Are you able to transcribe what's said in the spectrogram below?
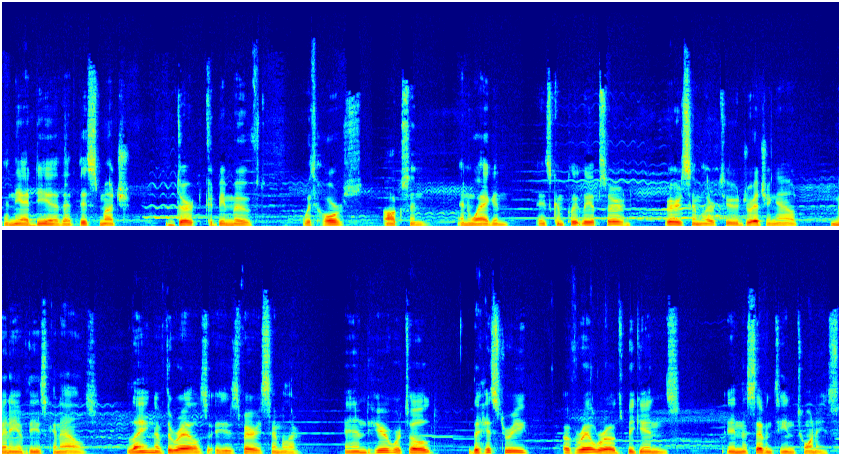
and the idea that this much dirt could be moved with horse, oxen, and wagon is completely absurd. Very similar to dredging out many of these canals. Laying of the rails is very similar. And here we're told the history of railroads begins in the 1720s.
